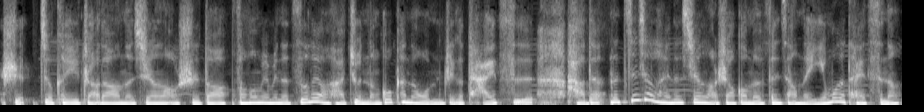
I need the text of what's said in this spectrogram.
是就可以找到呢，西仁老师的方方面面的资料哈，就能够看到我们这个台词。好的，那接下来呢，西仁老师要跟我们分享哪一幕的台词呢？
